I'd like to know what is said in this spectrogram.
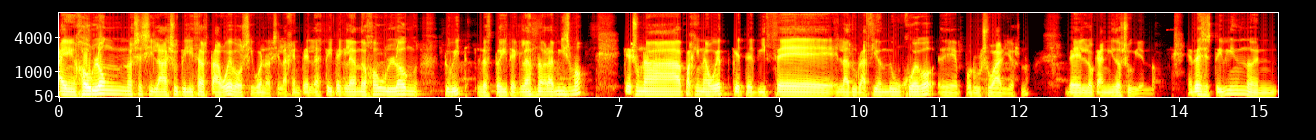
en How Long, no sé si la has utilizado hasta huevos, y bueno, si la gente la estoy tecleando How Long to Beat, lo estoy tecleando ahora mismo, que es una página web que te dice la duración de un juego eh, por usuarios, ¿no? De lo que han ido subiendo. Entonces estoy viendo en,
